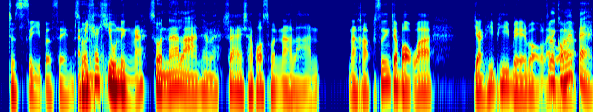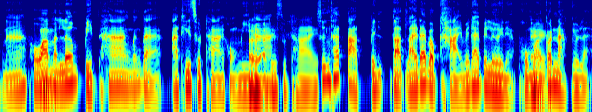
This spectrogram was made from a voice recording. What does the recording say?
17.4%อันนี้แค่ Q1 นะ ส่วนหน้าร้านใช่ไหมใช่เฉพาะส่วนหน้าร้านนะครับซึ่งจะบอกว่า อย่างที่พี่เบสบอกแล้วแต่ก็ไม่ว่าแปลกนะ เพราะว่าอืมมันเริ่มปิดห้างตั้งแต่อาทิตย์สุดท้ายของมีเออนาอาทิตย์สุดท้าย ซึ่งถ้าตัดไปตัดรายได้แบบขายไม่ได้ไปเลยเนี่ย ผมว่าเออก็หนักอยู่แหละ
